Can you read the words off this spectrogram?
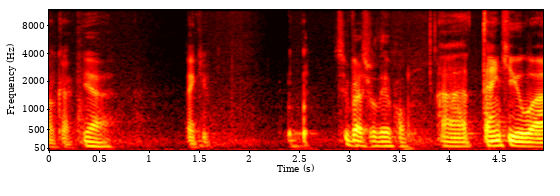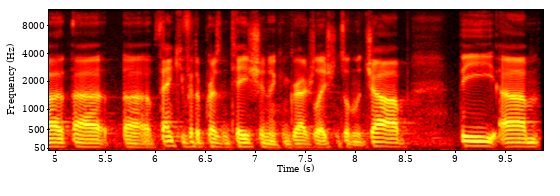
Okay. Yeah. Thank you. Supervisor Leopold. Uh, Thank you. uh, uh, uh, Thank you for the presentation and congratulations on the job. The, um,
